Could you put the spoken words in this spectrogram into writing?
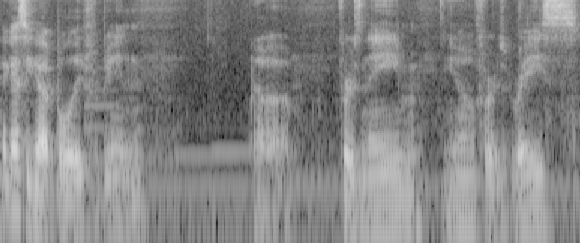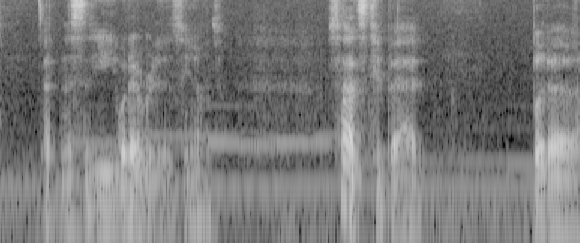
I guess he got bullied for being, uh, for his name, you know, for his race, ethnicity, whatever it is, you know. So that's too bad. But, uh,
